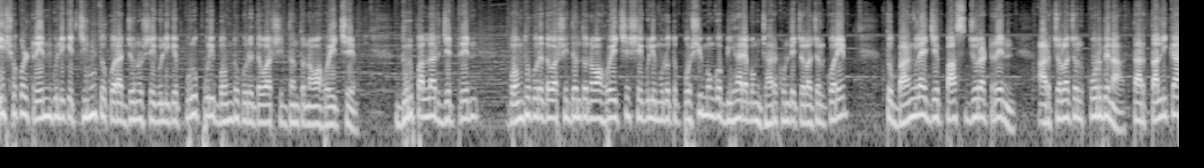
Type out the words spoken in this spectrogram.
এই সকল ট্রেনগুলিকে চিহ্নিত করার জন্য সেগুলিকে পুরোপুরি বন্ধ করে দেওয়ার সিদ্ধান্ত নেওয়া হয়েছে। দূরপাল্লার যে ট্রেন বন্ধ করে দেওয়ার সিদ্ধান্ত নেওয়া হয়েছে, সেগুলি মূলত পশ্চিমবঙ্গ, বিহার এবং ঝাড়খণ্ডে চলাচল করে। তো বাংলায় যে পাঁচ জোড়া ট্রেন আর চলাচল করবে না, তার তালিকা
